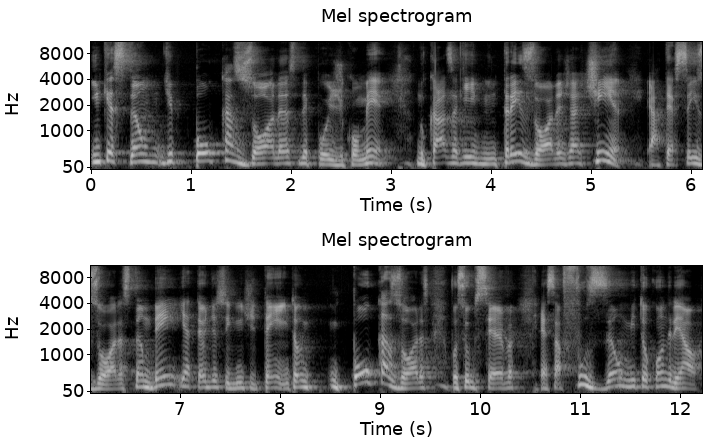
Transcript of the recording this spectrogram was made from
em questão de poucas horas depois de comer. No caso aqui, em 3 horas já tinha, até 6 horas também e até o dia seguinte tem. Então, em poucas horas você observa essa fusão mitocondrial.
